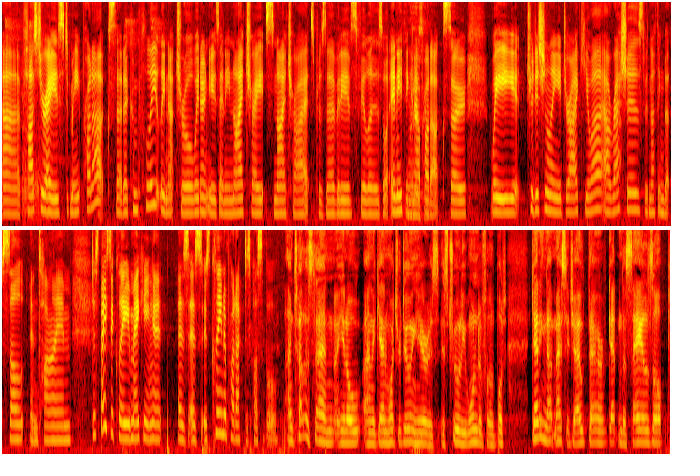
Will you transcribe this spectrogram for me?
uh, pasture raised meat products that are completely natural. We don't use any nitrates, nitrites, preservatives, fillers, or anything Amazing. in our products. So we traditionally dry cure our rashers with nothing but salt and thyme, just basically making it as, as, as clean a product as possible. And tell us then, you know, and again, what you're doing here is, is truly wonderful, but getting that message out there, getting the sales up,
